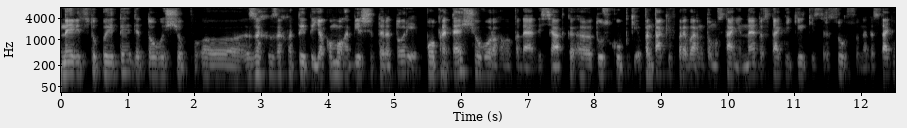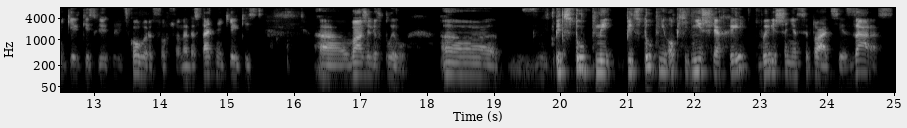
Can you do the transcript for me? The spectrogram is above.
не відступити, для того, щоб е, захватити якомога більше території, попри те, що у ворога випадає десятка е, туз кубків, пентаклів в перевернутому стані, недостатня кількість ресурсу, недостатня кількість лю- людського ресурсу, недостатня кількість е, важелів впливу. Е, підступні, підступні обхідні шляхи вирішення ситуації. Зараз,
